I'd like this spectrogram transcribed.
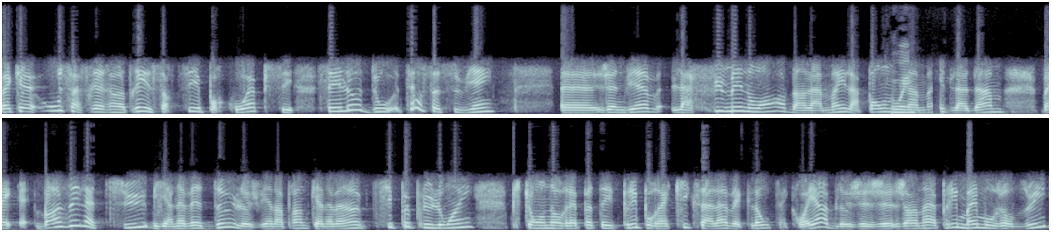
Fait que où ça serait rentré et sorti et pourquoi, puis c'est c'est là d'où tu sais on se souvient euh, Geneviève, la fumée noire dans la main, la paume Oui. de la main de la dame, ben basé là-dessus, ben, il y en avait deux là, je viens d'apprendre qu'il y en avait un un petit peu plus loin, puis qu'on aurait peut-être pris pour acquis que ça allait avec l'autre. C'est incroyable, là. Je- je- j'en ai appris même aujourd'hui.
